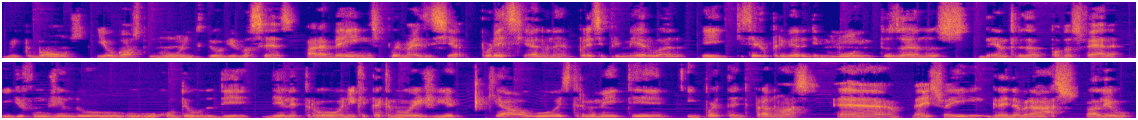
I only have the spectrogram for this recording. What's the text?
muito bons e eu gosto muito de ouvir vocês. Parabéns por mais esse por esse ano, né? Por esse primeiro ano e que seja o primeiro de muitos anos dentro da podosfera e difundindo o, o conteúdo de, de eletrônica e tecnologia, que é algo extremamente importante para nós. É, é isso aí, grande abraço, valeu.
